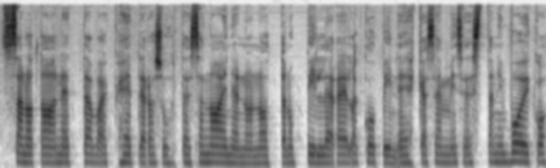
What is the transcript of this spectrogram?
Sanotaan, että vaikka heterosuhteessa nainen on ottanut pillereillä kopin ehkäisemisestä, niin voiko,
